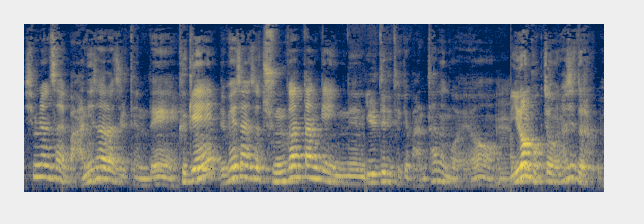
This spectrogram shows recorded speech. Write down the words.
10년 사이에 많이 사라질 텐데 그게 회사에서 중간 단계에 있는 일들이 되게 많다는 거예요 음. 이런 걱정을 하시더라고요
